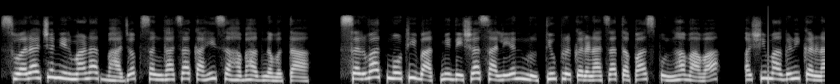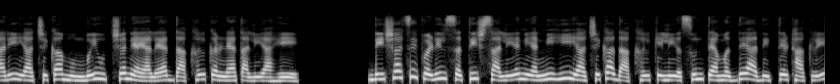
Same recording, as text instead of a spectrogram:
स्वराज्य निर्माणात भाजप संघाचा काही सहभाग नव्हता. सर्वात मोठी बातमी दिशा सालियन मृत्यू प्रकरणाचा तपास पुन्हा व्हावा अशी मागणी करणारी याचिका मुंबई उच्च न्यायालयात दाखल करण्यात आली आहे. देशाचे वडील सतीश सालियन यांनी ही याचिका दाखल केली असून त्यामध्ये आदित्य ठाकरे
